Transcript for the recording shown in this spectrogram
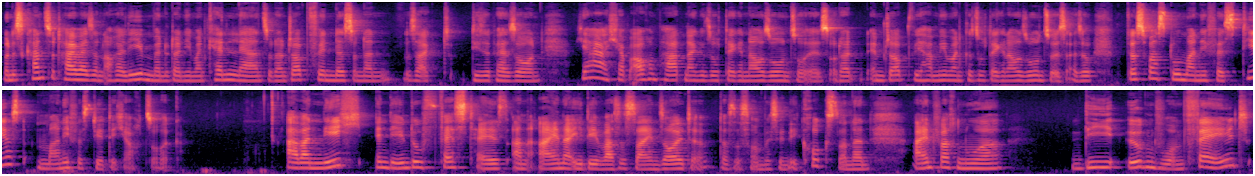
Und das kannst du teilweise dann auch erleben, wenn du dann jemanden kennenlernst oder einen Job findest und dann sagt diese Person, ja, ich habe auch einen Partner gesucht, der genau so und so ist. Oder im Job, wir haben jemanden gesucht, der genau so und so ist. Also das, was du manifestierst, manifestiert dich auch zurück aber nicht indem du festhältst an einer Idee, was es sein sollte. Das ist so ein bisschen die Krux, sondern einfach nur die irgendwo im Feld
